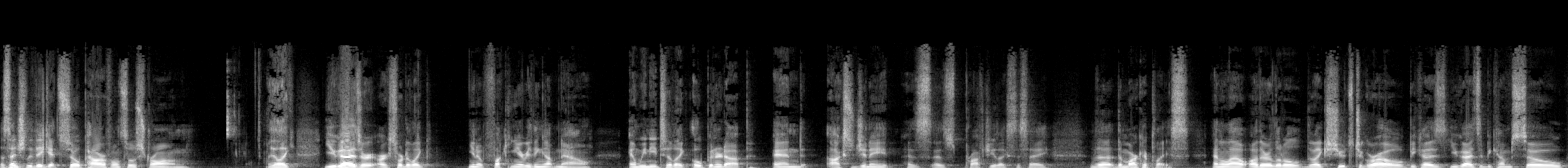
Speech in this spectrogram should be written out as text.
essentially they get so powerful and so strong. They're like, you guys are, are sort of like, you know, fucking everything up now. And we need to like open it up and oxygenate, as, as Prof G likes to say, the, the marketplace and allow other little like shoots to grow because you guys have become so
